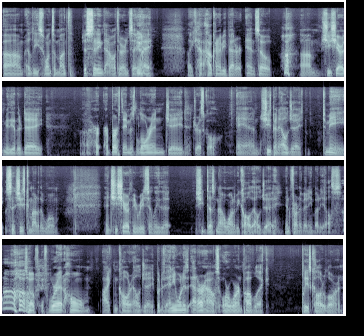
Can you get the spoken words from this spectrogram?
um, at least once a month, just sitting down with her and saying, Yeah. "Hey, like, how, how can I be better?" And so Huh. um, she shared with me the other day. Uh, her her birth name is Lauren Jade Driscoll, and she's been LJ to me since she's come out of the womb. And she shared with me recently that she does not want to be called LJ in front of anybody else. Oh, So if, if we're at home, I can call her LJ. But if anyone is at our house or we're in public, please call her Lauren.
